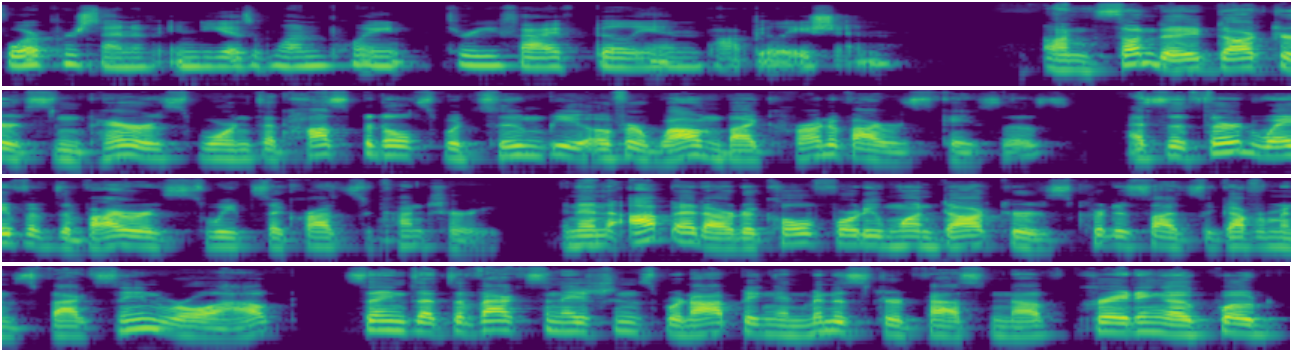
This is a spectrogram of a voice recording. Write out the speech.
4% of India's 1.35 billion population. On Sunday, doctors in Paris warned that hospitals would soon be overwhelmed by coronavirus cases as the third wave of the virus sweeps across the country. In an op ed article, 41 doctors criticized the government's vaccine rollout, saying that the vaccinations were not being administered fast enough, creating a quote,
